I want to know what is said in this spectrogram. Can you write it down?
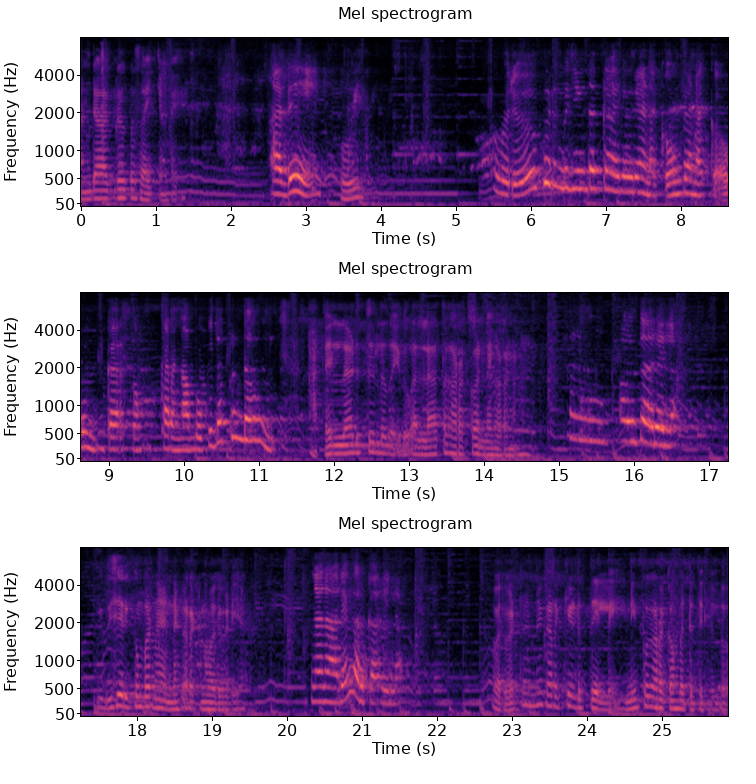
അന്റെ ആഗ്രഹമൊക്കെ സഹിക്കണ്ടേ? അതെ. പോയി. ഒരു കുടുംബജീവിതക്കാര് ഒരു ഇണക്കവും പിണക്കവും കറക്കം കറങ്ങാൻ പോക്കും ഇതൊക്കെ ഉണ്ടാവും. അതെല്ലായിടത്തും ഉള്ളതാ. ഇത് വല്ലാത്ത കറക്കമല്ലേ കറങ്ങണം? ആ, അത് സാരമില്ല ഇത് ശരിക്കും പറഞ്ഞ എന്നെ കറക്കണ പരിപാടിയാ. ഞാൻ ആരെയും കറക്കാറില്ല. ഒരു വട്ടം എന്നെ കറക്കി എടുത്തല്ലേ? ഇനിയിപ്പോ കറക്കാൻ പറ്റത്തില്ലല്ലോ.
